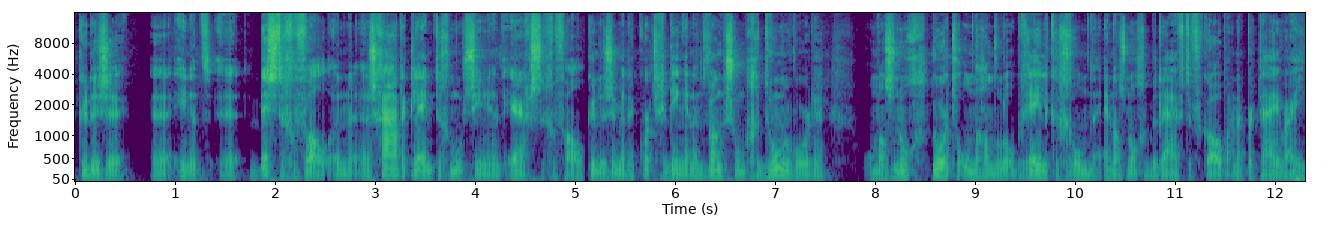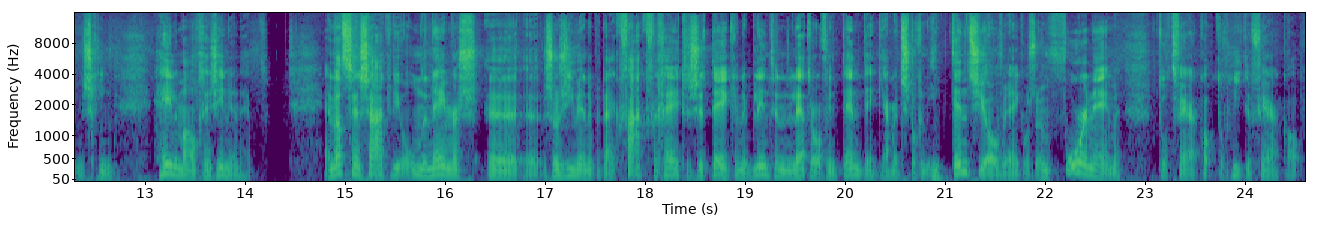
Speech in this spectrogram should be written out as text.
kunnen ze uh, in het uh, beste geval een, een schadeclaim tegemoet zien. In het ergste geval kunnen ze met een kort geding en een dwangsom gedwongen worden om alsnog door te onderhandelen op redelijke gronden en alsnog het bedrijf te verkopen aan een partij waar je misschien helemaal geen zin in hebt. En dat zijn zaken die ondernemers, uh, zo zien we in de praktijk, vaak vergeten. Ze tekenen blind een letter of intent. Denk ja, maar het is toch een intentieovereenkomst, een voornemen tot verkoop, toch niet de verkoop.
